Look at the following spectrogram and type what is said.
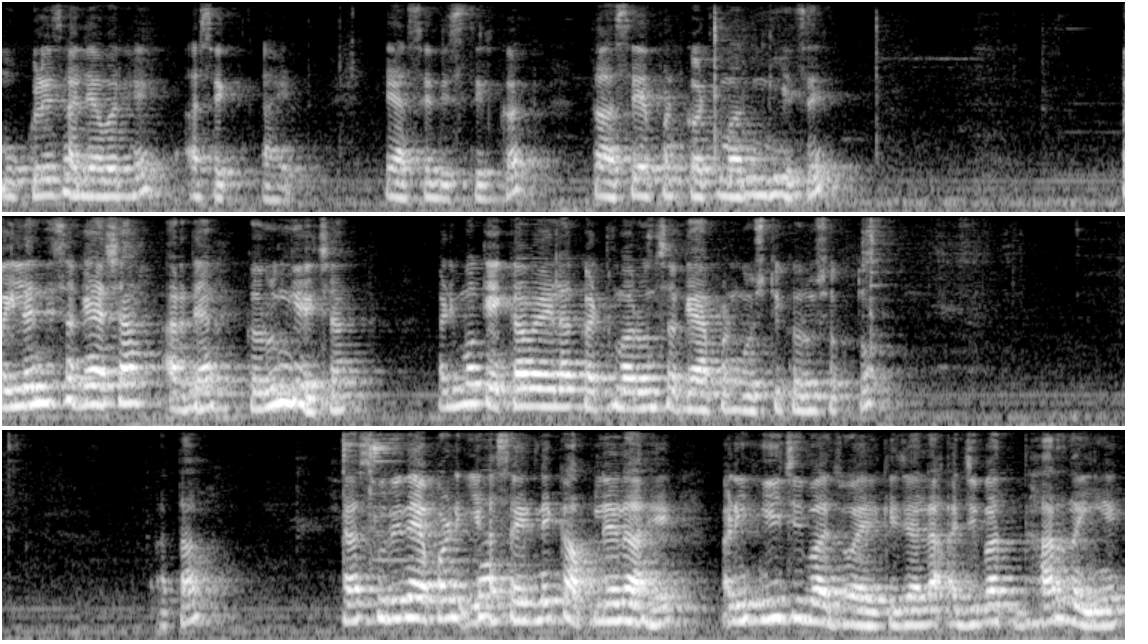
मोकळे झाल्यावर हे असे आहेत. हे असे दिसतील कट. तर असे आपण कट मारून घ्यायचे. पहिल्यांदा सगळ्या अशा अर्ध्या करून घ्यायच्या. आणि मग एका वेळेला कट मारून सगळ्या आपण गोष्टी करू शकतो. आता ह्या सुरीने आपण ह्या साईडने कापलेलं आहे आणि ही जी बाजू आहे की ज्याला अजिबात धार नाही आहे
